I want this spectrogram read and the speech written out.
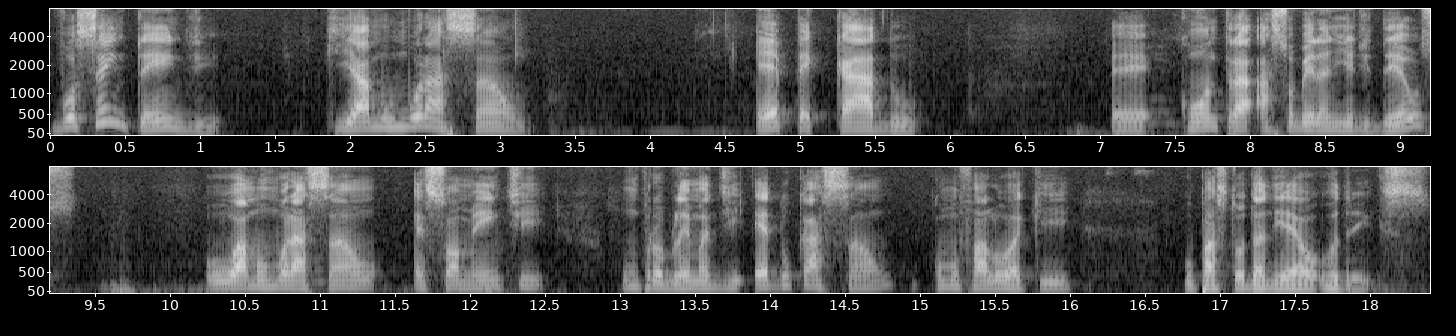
Você entende que a murmuração é pecado é, contra a soberania de Deus? Ou a murmuração é somente um problema de educação, como falou aqui o pastor Daniel Rodrigues?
